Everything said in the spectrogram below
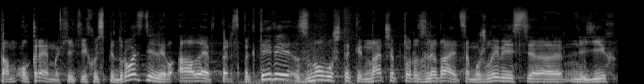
там окремих якихось підрозділів, але в перспективі знову ж таки, начебто, розглядається можливість е, їх.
